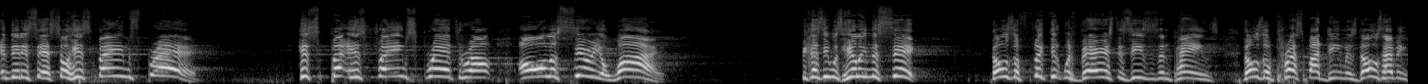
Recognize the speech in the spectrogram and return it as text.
and then it says, so his fame spread. His, his fame spread throughout all of Syria. Why? Because he was healing the sick, those afflicted with various diseases and pains, those oppressed by demons, those having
